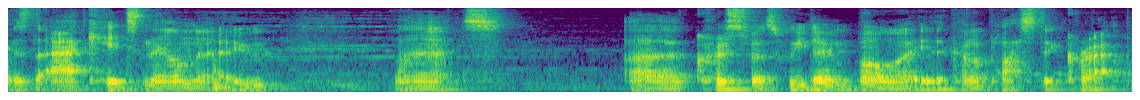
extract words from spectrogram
is that our kids now know that uh, Christmas we don't buy the kind of plastic crap.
